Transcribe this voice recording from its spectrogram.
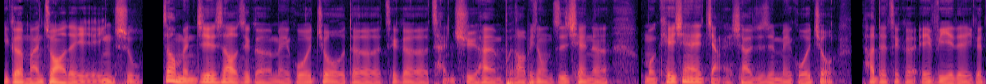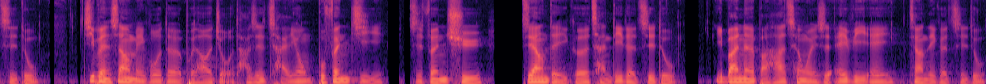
一个蛮重要的一个因素。在我们介绍这个美国酒的这个产区和葡萄品种之前呢，我们可以先来讲一下，就是美国酒它的这个 AVA 的一个制度。基本上，美国的葡萄酒它是采用不分级只分区这样的一个产地的制度。一般呢，把它称为是 AVA 这样的一个制度。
